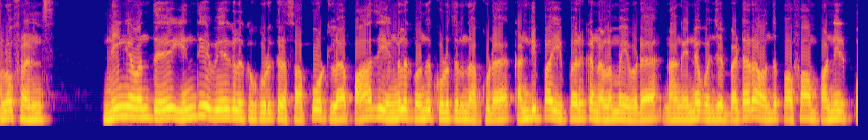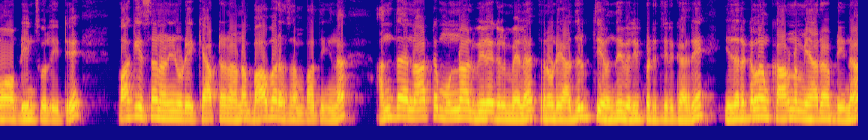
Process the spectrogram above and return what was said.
ஹலோ ஃப்ரெண்ட்ஸ் நீங்கள் வந்து இந்திய வீரர்களுக்கு கொடுக்குற சப்போர்ட்டில் பாதி எங்களுக்கு வந்து கொடுத்துருந்தா கூட கண்டிப்பாக இப்போ இருக்க நிலைமையை விட நாங்கள் இன்னும் கொஞ்சம் பெட்டராக வந்து பர்ஃபார்ம் பண்ணியிருப்போம் அப்படின்னு சொல்லிட்டு பாகிஸ்தான் அணியினுடைய கேப்டனான பாபர் அசம் பார்த்தீங்கன்னா அந்த நாட்டு முன்னாள் வீரர்கள் மேலே தன்னுடைய அதிருப்தியை வந்து வெளிப்படுத்தியிருக்காரு. இதற்கெல்லாம் காரணம் யார் அப்படின்னா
